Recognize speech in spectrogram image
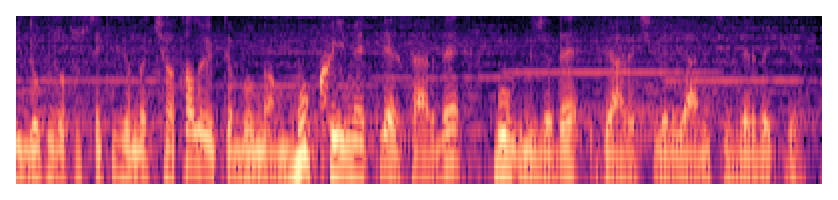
1938 yılında Çatalhöyük'te bulunan bu kıymetli eserde bu müzede ziyaretçileri yani sizleri bekliyor.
